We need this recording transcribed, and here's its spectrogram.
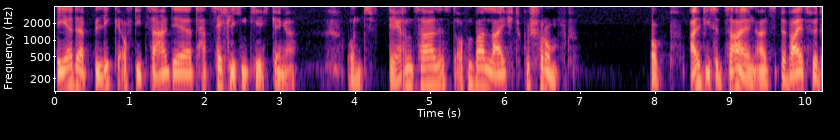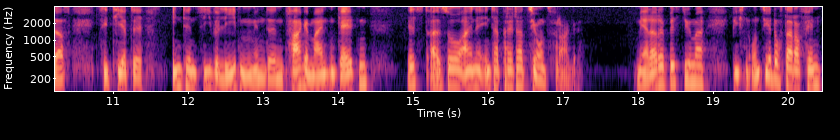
eher der Blick auf die Zahl der tatsächlichen Kirchgänger. Und deren Zahl ist offenbar leicht geschrumpft. Ob all diese Zahlen als Beweis für das zitierte intensive Leben in den Pfarrgemeinden gelten, ist also eine Interpretationsfrage. Mehrere Bistümer wiesen uns jedoch darauf hin,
